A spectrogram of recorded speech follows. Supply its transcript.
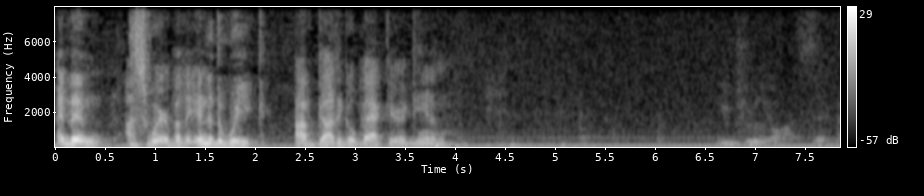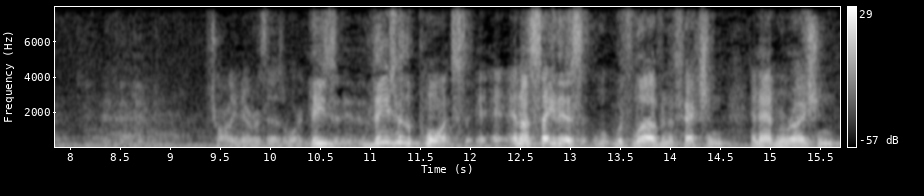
and then, I swear, by the end of the week, I've got to go back there again. You truly are a sick man. Charlie never says a word. These, these are the points, and I say this with love and affection and admiration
